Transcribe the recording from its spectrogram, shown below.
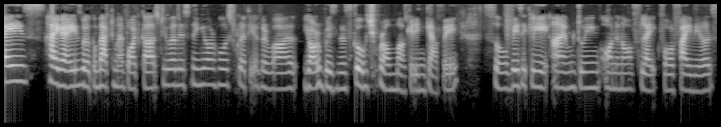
guys. Hi guys. Welcome back to my podcast. You are listening your host krati agarwal your business coach from marketing cafe. So basically i'm doing on and off like for five years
